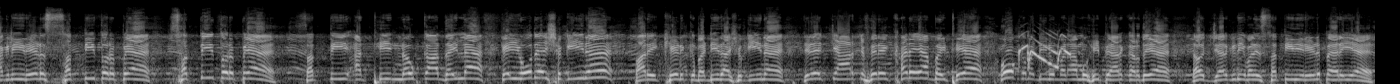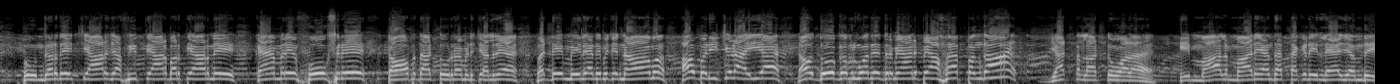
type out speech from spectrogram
ਅਗਲੀ ਰੇਡ 37 ਤੋਂ ਰੁਪਿਆ 37 ਤੋਂ ਰੁਪਿਆ 37 ਅੱਠੀ ਨੌਕਾ ਦੈਲਾ ਕਈ ਉਹਦੇ ਸ਼ੌਕੀਨ ਹੈ, ਪਰ ਇਹ ਖੇਡ ਕਬੱਡੀ ਦਾ ਸ਼ੌਕੀਨ ਹੈ। ਜਿਹੜੇ ਚਾਰ ਚ ਫਿਰੇ ਖੜੇ ਆ, ਬੈਠੇ ਆ, ਉਹ ਕਬੱਡੀ ਨੂੰ ਬੜਾ ਮੂੰਹੀ ਪਿਆਰ ਕਰਦੇ ਆ। ਲਓ ਜਰਗੜੀ ਵਾਲੇ 37 ਦੀ ਰੇਡ ਪੈ ਰਹੀ ਹੈ। ਭੁੰਦਰ ਦੇ ਚਾਰ ਜਾਫੀ ਤਿਆਰ ਬਰ ਤਿਆਰ ਨੇ। ਕੈਮਰੇ ਫੋਕਸ ਨੇ। ਟੌਪ ਦਾ ਟੂਰਨਾਮੈਂਟ ਚੱਲ ਰਿਹਾ ਹੈ। ਵੱਡੇ ਮੇਲਿਆਂ ਦੇ ਵਿੱਚ ਨਾਮ ਆਹ ਬੜੀ ਚੜ੍ਹਾਈ ਹੈ। ਲਓ ਦੋ ਗੱਭਰੂਆਂ ਦੇ ਦਰਮਿਆਨ ਪਿਆ ਹੋਇਆ ਪੰਗਾ ਜੱਟ ਲਾਟੋ ਵਾਲਾ ਹੈ। ਇਹ ਮਾਲ ਮਾੜਿਆਂ ਦਾ ਤਕੜੇ ਲੈ ਜਾਂਦੇ।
